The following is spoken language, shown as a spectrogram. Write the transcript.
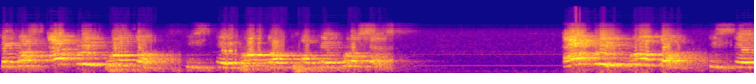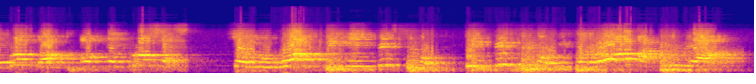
Because every product is a product of a process. Every product is a product of a process. So you want the invisible. The invisible is the raw material.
